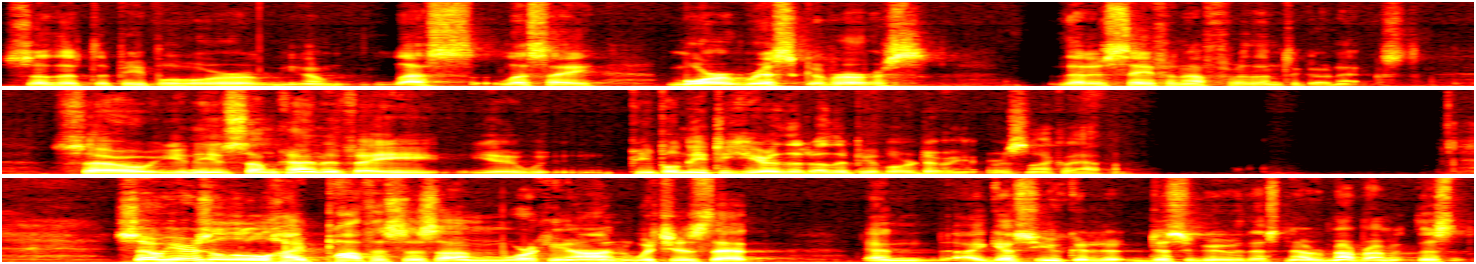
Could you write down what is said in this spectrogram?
so that the people who are, you know, less, let's say, more risk averse, that is safe enough for them to go next. So you need some kind of a, you, people need to hear that other people are doing it, or it's not going to happen. So here's a little hypothesis I'm working on, which is that, and I guess you could disagree with this. Now remember, I'm, this,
